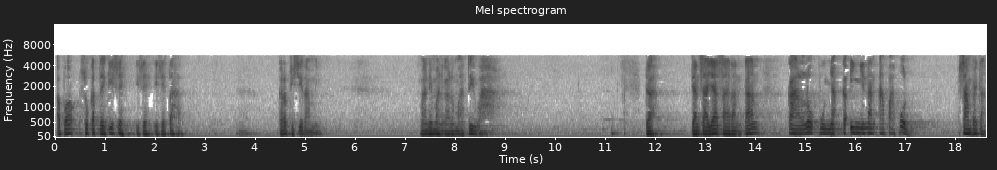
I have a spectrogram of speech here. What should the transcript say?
apa suket iki isih isih isih tahap nah, kerap disirami. Maniman kalau mati wah dah dan saya sarankan kalau punya keinginan apa pun sampaikan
